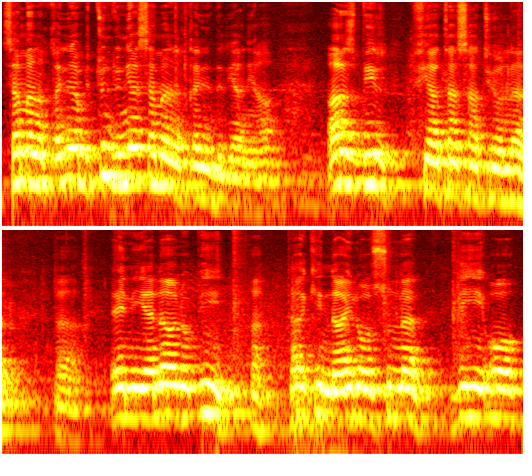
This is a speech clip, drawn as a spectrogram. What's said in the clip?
Semenin kalile bütün dünya semenin kalidir yani ha. Az bir fiyata satıyorlar. En yenalu bi ta ki nail olsunlar bihi o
